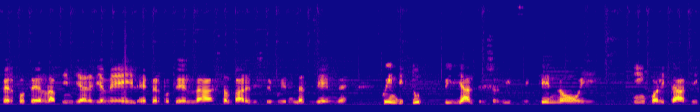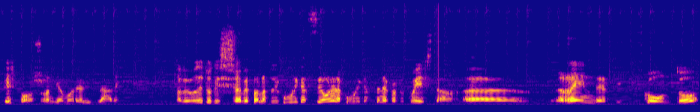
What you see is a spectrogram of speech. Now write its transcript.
per poterla inviare via mail e per poterla stampare e distribuire alle aziende. Quindi tutti gli altri servizi che noi in qualità di che sponsor andiamo a realizzare. Avevo detto che si sarebbe parlato di comunicazione, la comunicazione è proprio questa, eh, renderti conto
